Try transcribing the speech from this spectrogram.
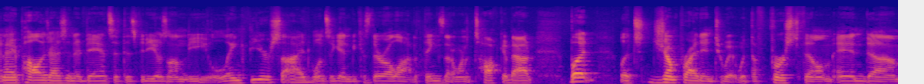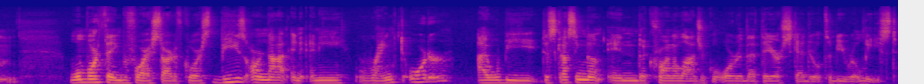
and I apologize in advance if this video is on the lengthier side, once again, because there are a lot of things that I want to talk about, but let's jump right into it with the first film, and, um, one more thing before I start, of course, these are not in any ranked order. I will be discussing them in the chronological order that they are scheduled to be released.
